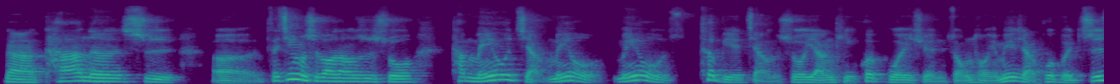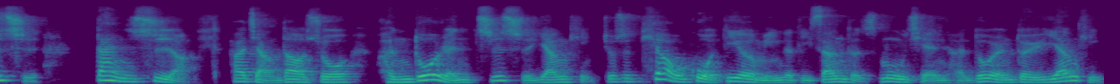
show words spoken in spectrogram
那他呢是呃在金融时报当中是说，他没有讲没有没有特别讲说 Youngkin 会不会选总统，也没有讲会不会支持。但是啊，他讲到说，很多人支持 Youngkin，就是跳过第二名的 DeSantis。目前很多人对于 Youngkin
